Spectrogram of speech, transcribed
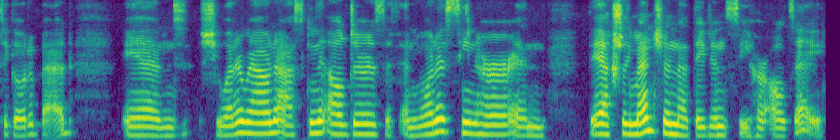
to go to bed. And she went around asking the elders if anyone has seen her, and they actually mentioned that they didn't see her all day.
